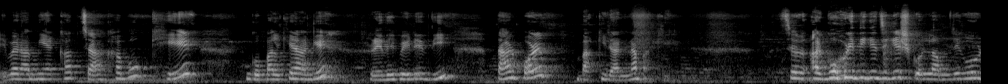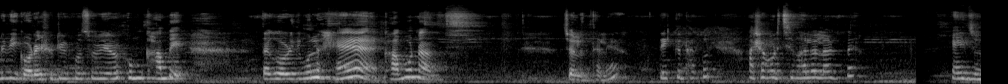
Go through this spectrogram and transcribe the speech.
এবার আমি এক কাপ চা খাব খেয়ে গোপালকে আগে রেঁধে বেড়ে দিই। তারপরে বাকি রান্না বাকি। চলো, আর গৌরীদিকে জিজ্ঞেস করলাম যে গৌরীদি কড়াইশুটির কচুরি এরকম খাবে? তা গৌরীদি বলল হ্যাঁ খাব না। চলুন তাহলে। হ্যাঁ? দেখতে থাকুন। আশা করছি ভালো লাগবে। এই যে,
